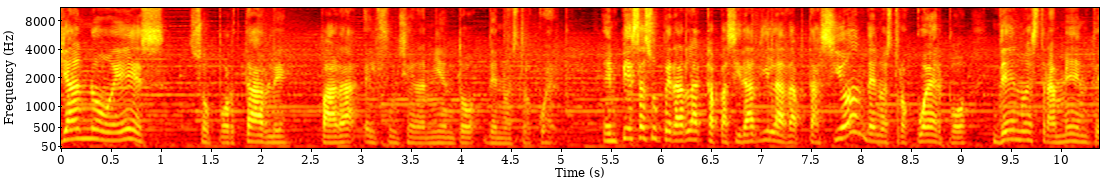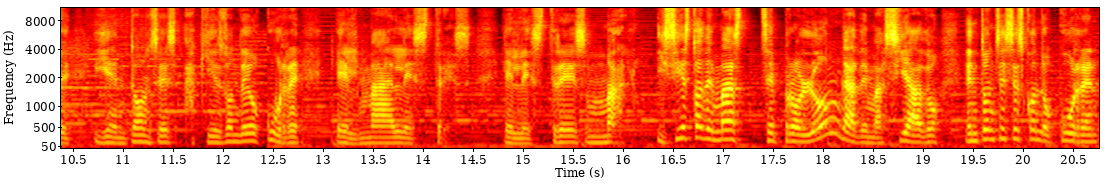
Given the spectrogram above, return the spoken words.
ya no es soportable para el funcionamiento de nuestro cuerpo empieza a superar la capacidad y la adaptación de nuestro cuerpo, de nuestra mente, y entonces aquí es donde ocurre el mal estrés, el estrés malo. Y si esto además se prolonga demasiado, entonces es cuando ocurren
